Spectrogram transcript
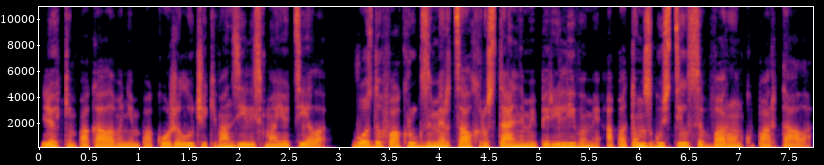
Легким покалыванием по коже лучики вонзились в мое тело. Воздух вокруг замерцал хрустальными переливами, а потом сгустился в воронку портала.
